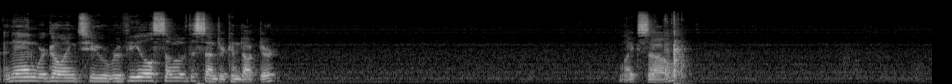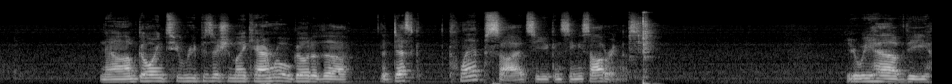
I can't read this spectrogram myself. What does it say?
And then we're going to reveal some of the center conductor. Like so. Now I'm going to reposition my camera. We'll go to the, the desk clamp side so you can see me soldering this. Here we have the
